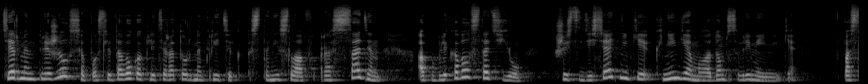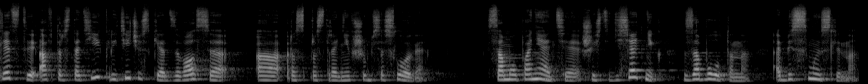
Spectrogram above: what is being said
Термин прижился после того, как литературный критик Станислав Рассадин опубликовал статью «Шестидесятники. Книги о молодом современнике». Впоследствии автор статьи критически отзывался о распространившемся слове. Само понятие «шестидесятник» заболтано, обессмысленно,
